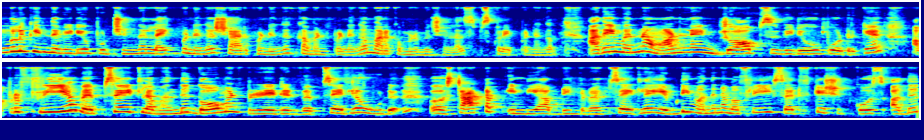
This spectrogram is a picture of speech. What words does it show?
உங்களுக்கு இந்த வீடியோ பிடிச்சிருந்தா லைக் பண்ணுங்கள் ஷேர் பண்ணுங்கள் கமெண்ட் பண்ணுங்கள் மறக்காம நம்ம சேனலை சப்ஸ்கிரைப் பண்ணுங்கள் அதே மாதிரி நான் ஆன்லைன் ஜாப்ஸ் வீடியோவும் போட்டிருக்கேன். அப்புறம் ஃப்ரீயாக வெப்சைட்டில் வந்து கவர்மெண்ட் ரிலேட்டட் வெப்சைட்டில் உட் ஸ்டார்ட் அப் இந்தியா அப்படின்ற வெப்சைட்டில் எப்படி வந்து நம்ம ஃப்ரீ சர்டிஃபிகேஷன் கோர்ஸ் அது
